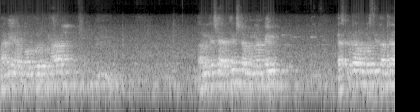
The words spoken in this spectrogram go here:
माननीय पवन प्रधान तालुक्याचे अध्यक्ष मंगळाबाई व्यासपीठावर उपस्थित आमच्या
